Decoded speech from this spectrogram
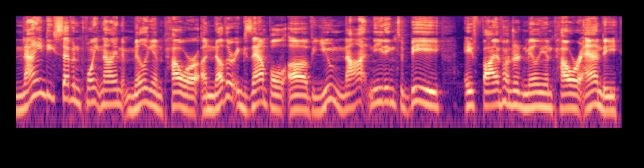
97.9 million power. Another example of you not needing to be a 500 million power Andy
